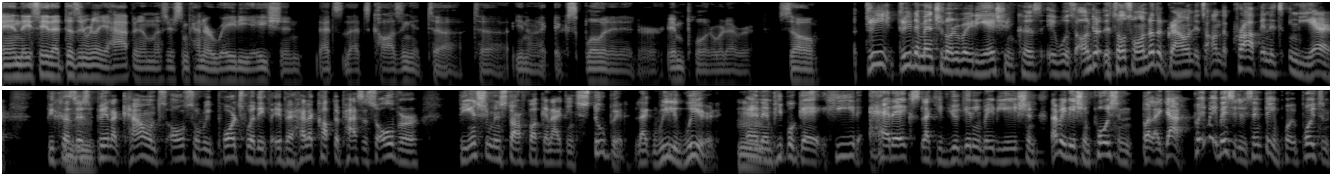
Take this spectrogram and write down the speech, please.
And they say that doesn't really happen unless there's some kind of radiation that's that's causing it to to you know explode in it or implode or whatever. So three three dimensional radiation because it was under it's also under the ground it's on the crop and it's in the air because mm-hmm. there's been accounts also reports where if, if a helicopter passes over the instruments start fucking acting stupid like really weird mm. and then people get heat headaches like if you're getting radiation not radiation poison but like yeah basically same thing poison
